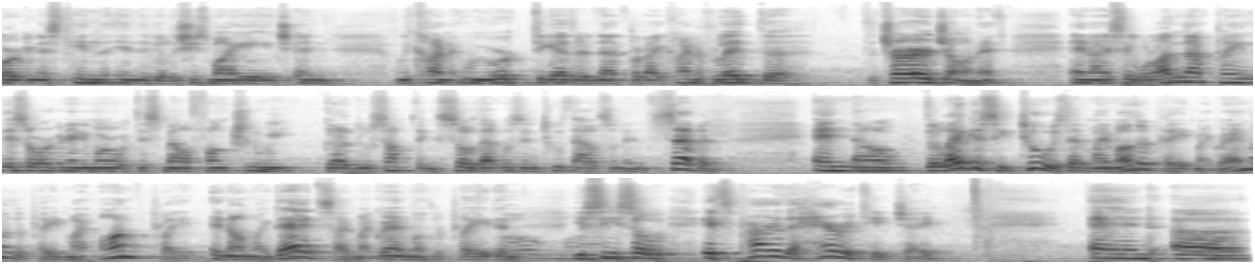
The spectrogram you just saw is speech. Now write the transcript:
organist in the, in the village, she's my age, and we kind of we worked together in that, but I kind of led the the charge on it. And I say, well, I'm not playing this organ anymore with this malfunction. We got to do something. So that was in 2007. And now the legacy too is that my mother played, my grandmother played, my aunt played, and on my dad's side, my grandmother played. And Oh, you see, so it's part of the heritage, eh? And uh,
